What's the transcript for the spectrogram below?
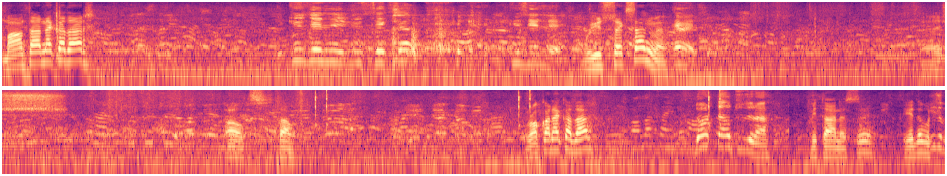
Mantar ne kadar? 250 180 250. Bu 180 mi? Evet. 5 6 tamam. Roka ne kadar? 4 tane 30 lira. Bir tanesi 7,5. 7,5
